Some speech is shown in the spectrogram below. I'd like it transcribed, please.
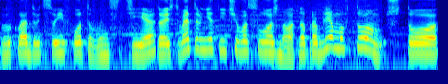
выкладывать свои фото в Инсте. То есть в этом нет ничего сложного. Но проблема в том, что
